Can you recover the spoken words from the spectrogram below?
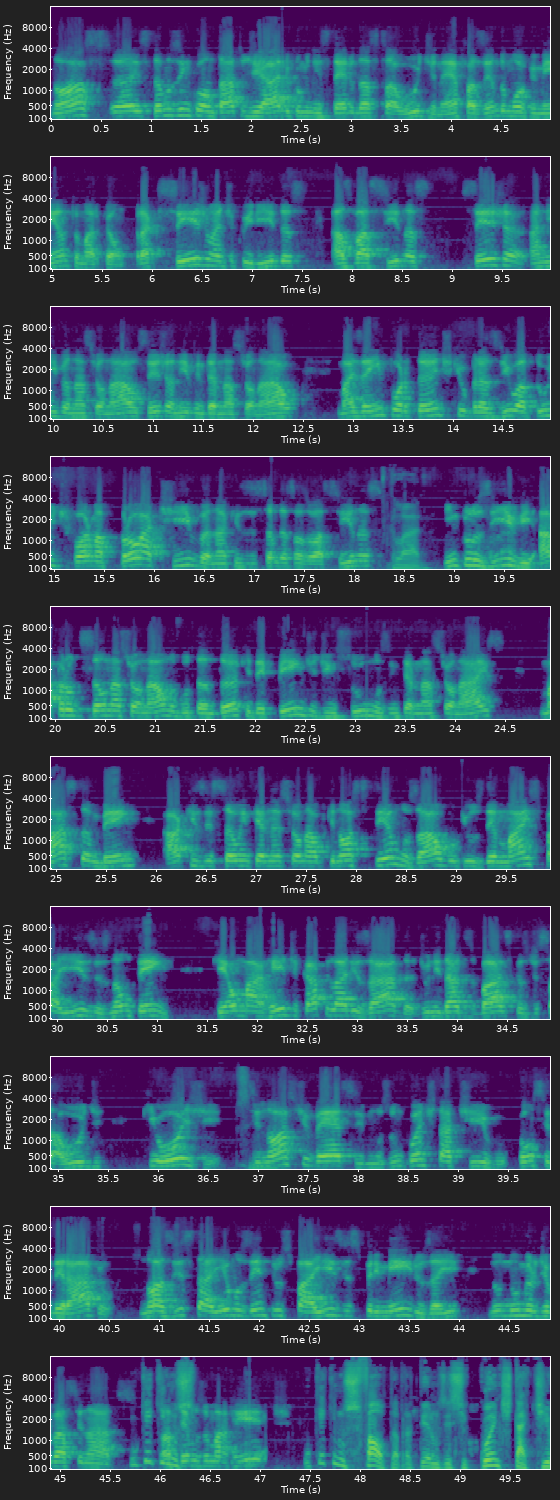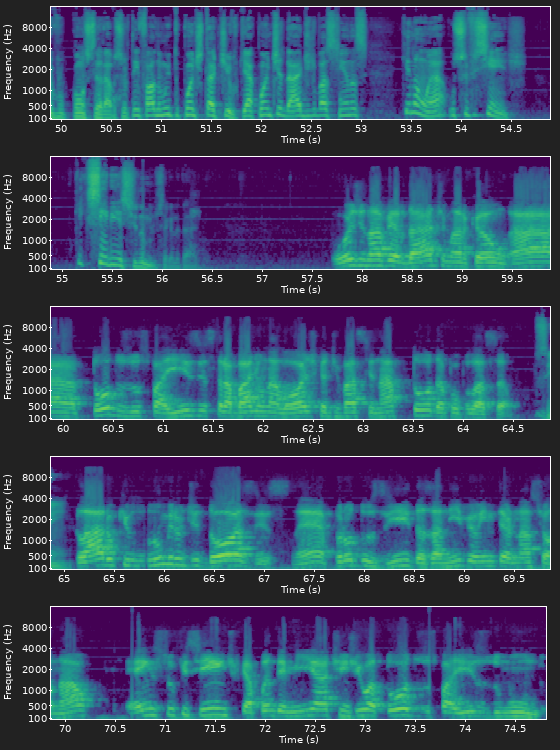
Nós uh, estamos em contato diário com o Ministério da Saúde, né, fazendo o movimento, Marcão, para que sejam adquiridas as vacinas, seja a nível nacional, seja a nível internacional, mas é importante que o Brasil atue de forma proativa na aquisição dessas vacinas. Claro. Inclusive, a produção nacional no Butantan, que depende de insumos internacionais, mas também a aquisição internacional, porque nós temos algo que os demais países não têm, que é uma rede capilarizada de unidades básicas de saúde, que hoje, Sim. se nós tivéssemos um quantitativo considerável, nós estaríamos entre os países primeiros aí no número de vacinados. O que que nós nos... temos uma rede. O que, que nos falta para termos esse quantitativo considerável? O senhor tem falado muito quantitativo, que é a quantidade de vacinas que não é o suficiente. O que, que seria esse número, secretário? Hoje, na verdade, Marcão, a, todos os países trabalham na lógica de vacinar toda a população. Sim. Claro que o número de doses né, produzidas a nível internacional é insuficiente, porque a pandemia atingiu a todos os países do mundo.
